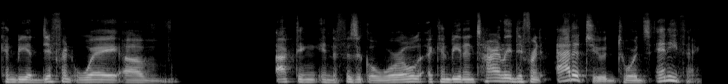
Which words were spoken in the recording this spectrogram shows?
can be a different way of acting in the physical world. It can be an entirely different attitude towards anything.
